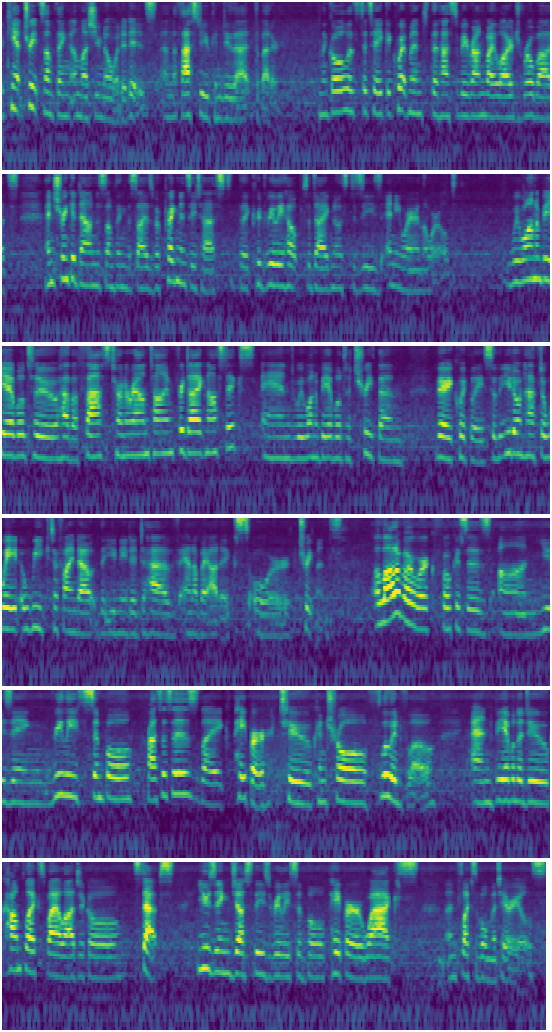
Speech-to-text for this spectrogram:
You can't treat something unless you know what it is, and the faster you can do that, the better. And the goal is to take equipment that has to be run by large robots and shrink it down to something the size of a pregnancy test that could really help to diagnose disease anywhere in the world. We want to be able to have a fast turnaround time for diagnostics and we want to be able to treat them very quickly so that you don't have to wait a week to find out that you needed to have antibiotics or treatments. A lot of our work focuses on using really simple processes like paper to control fluid flow and be able to do complex biological steps using just these really simple paper, wax, and flexible materials.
